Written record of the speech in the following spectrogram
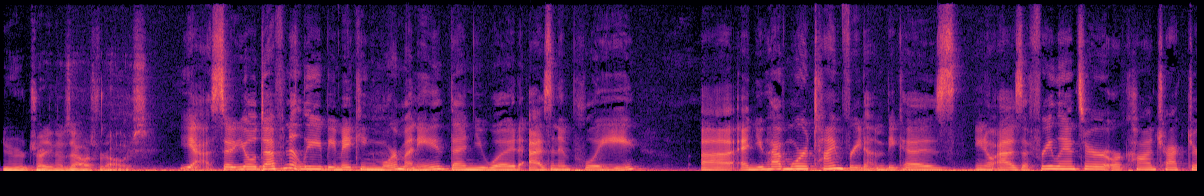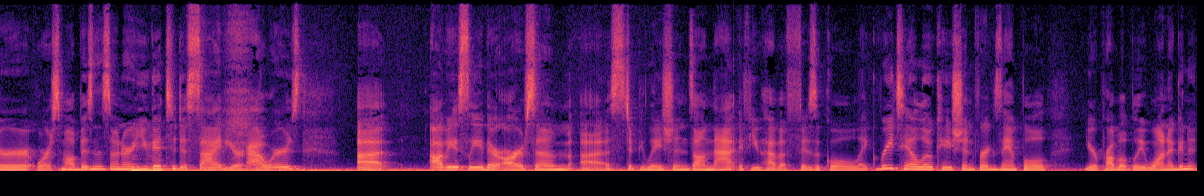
you're trading those hours for dollars. Yeah, so you'll definitely be making more money than you would as an employee. Uh, and you have more time freedom because, you know, as a freelancer or contractor or a small business owner, you get to decide your hours. Uh, obviously, there are some uh, stipulations on that. If you have a physical, like retail location, for example, you're probably want to gonna,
